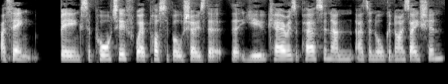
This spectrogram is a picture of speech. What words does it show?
I think being supportive where possible shows that that you care as a person and as an organization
